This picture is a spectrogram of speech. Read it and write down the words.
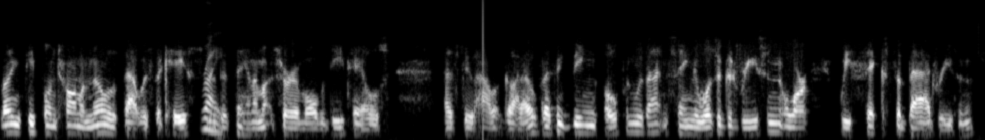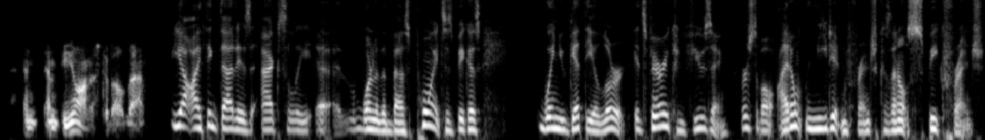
letting people in Toronto know that that was the case right. is a thing. And I'm not sure of all the details as to how it got out, but I think being open with that and saying there was a good reason or we fixed the bad reason and, and be honest about that. Yeah, I think that is actually uh, one of the best points is because when you get the alert, it's very confusing. First of all, I don't need it in French because I don't speak French.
